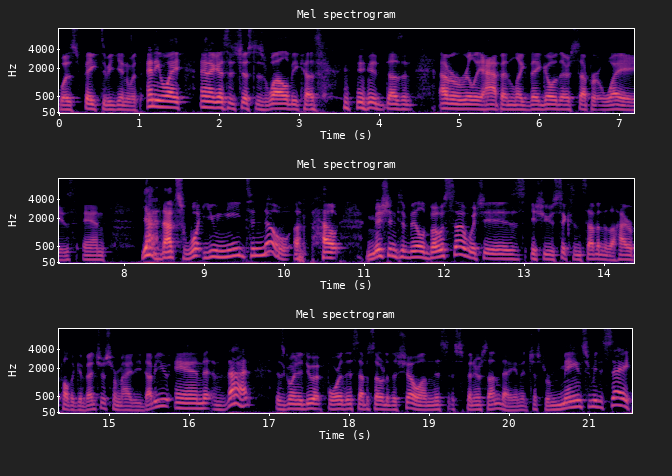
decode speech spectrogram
was fake to begin with anyway, and I guess it's just as well because it doesn't ever really happen. Like they go their separate ways, and yeah, that's what you need to know about Mission to Bilbousa, which is issues six and seven of the High Republic Adventures from IDW, and that is going to do it for this episode of the show on this Spinner Sunday. And it just remains for me to say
